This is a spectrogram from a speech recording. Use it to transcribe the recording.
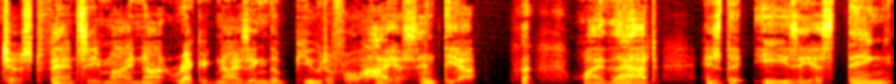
Just fancy my not recognizing the beautiful Hyacinthia. Why, that is the easiest thing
